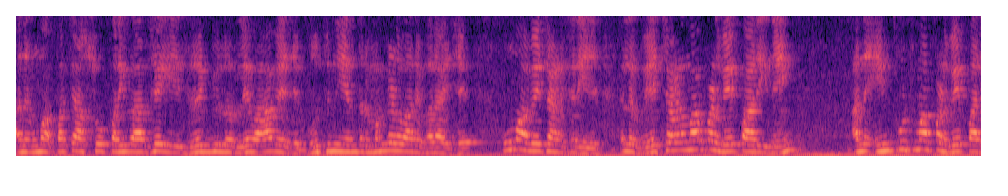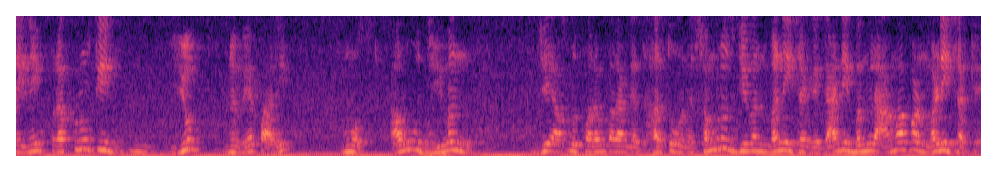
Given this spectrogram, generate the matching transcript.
અને ઉમાં પચાસ સો પરિવાર છે એ રેગ્યુલર લેવા આવે છે. ભુજની અંદર મંગળવારે ભરાય છે. ઉમાં વેચાણ કરીએ છીએ એટલે વેચાણમાં પણ વેપારી નહીં અને ઇનપુટમાં પણ વેપારી નહીં. પ્રકૃતિ યુક્ત ને વેપારી મુક્ત. આવું જીવન જે આપણું પરંપરાગત હતું અને સમૃદ્ધ જીવન બની શકે, ગાડી બંગલા આમાં પણ મળી શકે.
